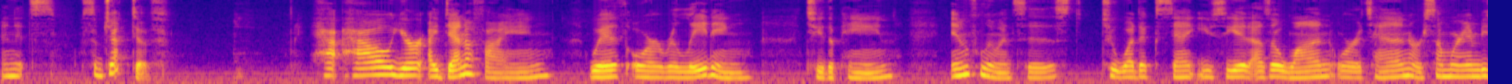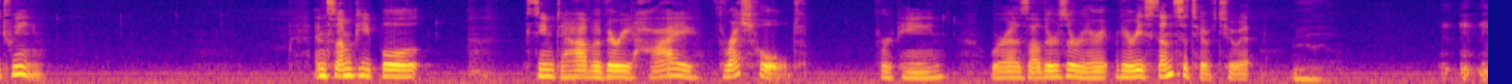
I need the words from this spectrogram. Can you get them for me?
and it's subjective. How, how you're identifying with or relating to the pain influences to what extent you see it as a 1 or a 10 or somewhere in between. And some people seem to have a very high threshold for pain, whereas others are very, very sensitive to it. Yeah.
